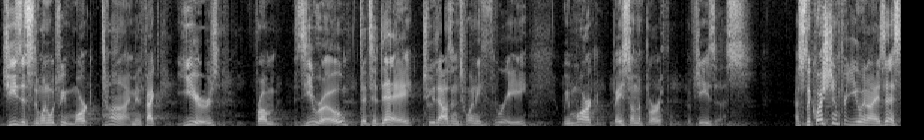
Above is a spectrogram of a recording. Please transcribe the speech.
Jesus is the one which we mark time. In fact, years from zero to today, 2023, we mark based on the birth of Jesus. And so the question for you and I is this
